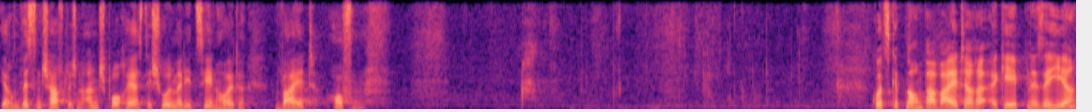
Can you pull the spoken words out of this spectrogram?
ihrem wissenschaftlichen Anspruch her ist die Schulmedizin heute weit offen. Gut, es gibt noch ein paar weitere Ergebnisse hier.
